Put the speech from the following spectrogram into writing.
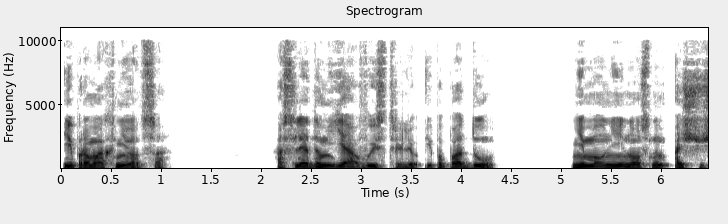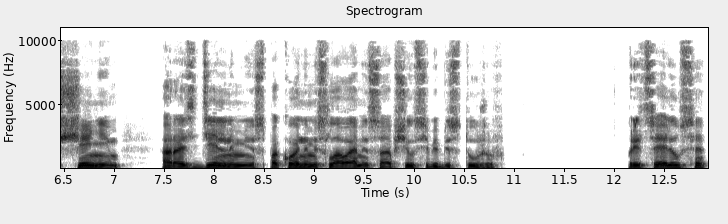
и промахнется. А следом я выстрелю и попаду не молниеносным ощущением, а раздельными, спокойными словами сообщил себе Бестужев. Прицелился,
